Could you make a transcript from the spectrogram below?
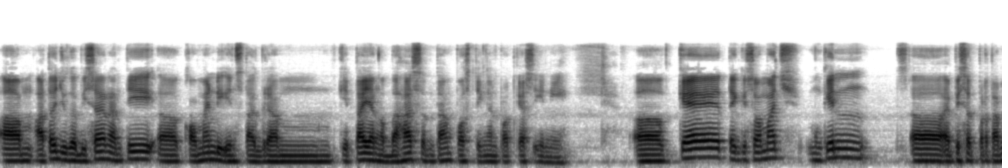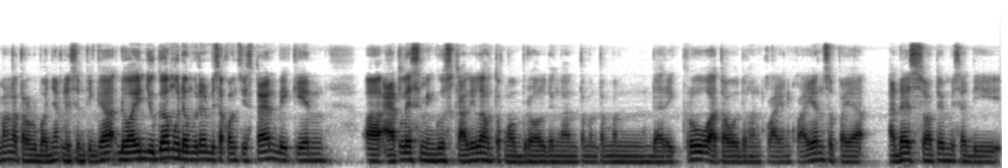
um, atau juga bisa nanti uh, komen di Instagram kita yang ngebahas tentang postingan podcast ini. Oke, okay, thank you so much. Mungkin uh, episode pertama nggak terlalu banyak di season 3. Doain juga mudah-mudahan bisa konsisten bikin uh, at least minggu sekali lah untuk ngobrol dengan teman-teman dari kru atau dengan klien-klien supaya ada sesuatu yang bisa di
